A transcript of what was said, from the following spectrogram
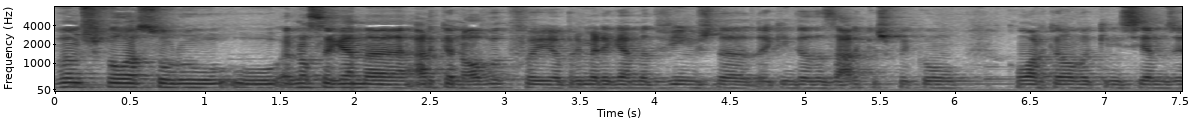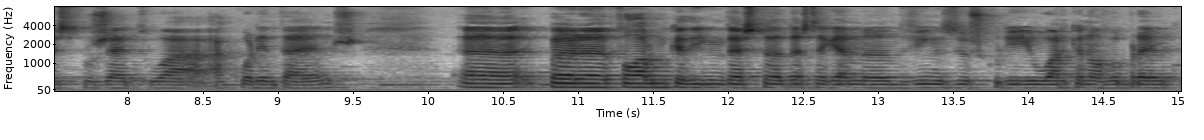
vamos falar sobre o, o, a nossa gama Arca Nova, que foi a primeira gama de vinhos da, da Quinta das Arcas. Foi com, com a Arca Nova que iniciamos este projeto há, há 40 anos. Uh, para falar um bocadinho desta, desta gama de vinhos, eu escolhi o Arca Nova Branco,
